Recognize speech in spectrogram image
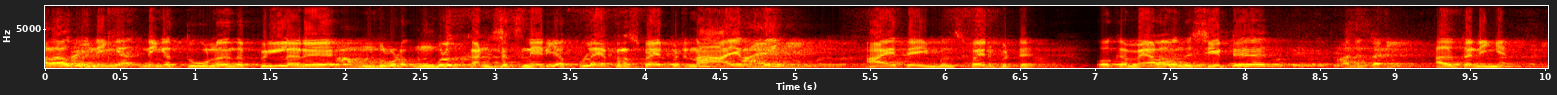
அதாவது Height நீங்க நீங்க தூணு இந்த பில்லரு. உங்களோட உங்களுக்கு கன்ஸ்ட்ரக்ஷன் ஏரியா ஃபுல்லா எத்தனை ஸ்கொயர் ஃபீட்னா ஆயிரத்தி 1050 வருது. ஆயிரத்தி ஐம்பது ஸ்கொயர் ஃபீட்டு ஓகே மேலே வந்து சீட்டு அது தனி. அது தனிங்க. தனி.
